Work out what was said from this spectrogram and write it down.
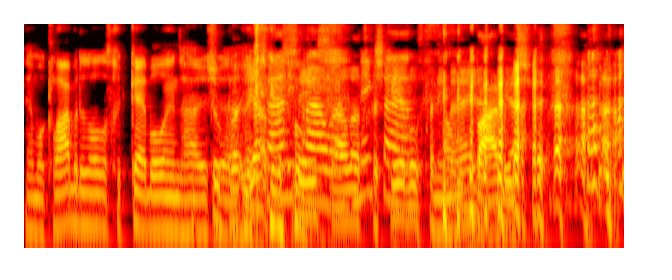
Helemaal klaar met al dat gekebbel in het huis. toen eh, ja, precies, vrouwen, al dat aan. van die meiden. Barbies. Ja.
